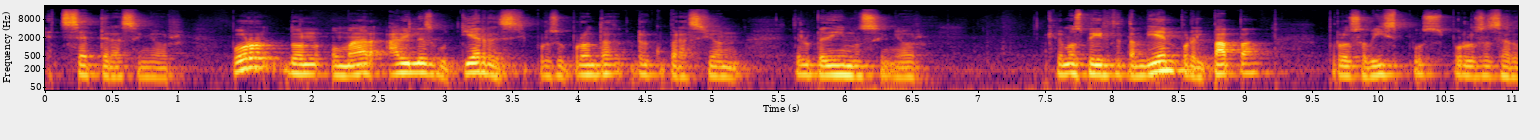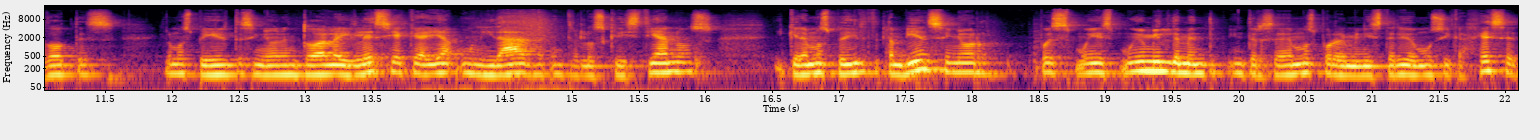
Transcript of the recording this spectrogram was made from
etcétera, Señor. Por don Omar Áviles Gutiérrez y por su pronta recuperación. Te lo pedimos, Señor. Queremos pedirte también por el Papa, por los obispos, por los sacerdotes. Queremos pedirte, Señor, en toda la iglesia que haya unidad entre los cristianos. Y queremos pedirte también, Señor, pues muy, muy humildemente intercedemos por el Ministerio de Música GESED,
